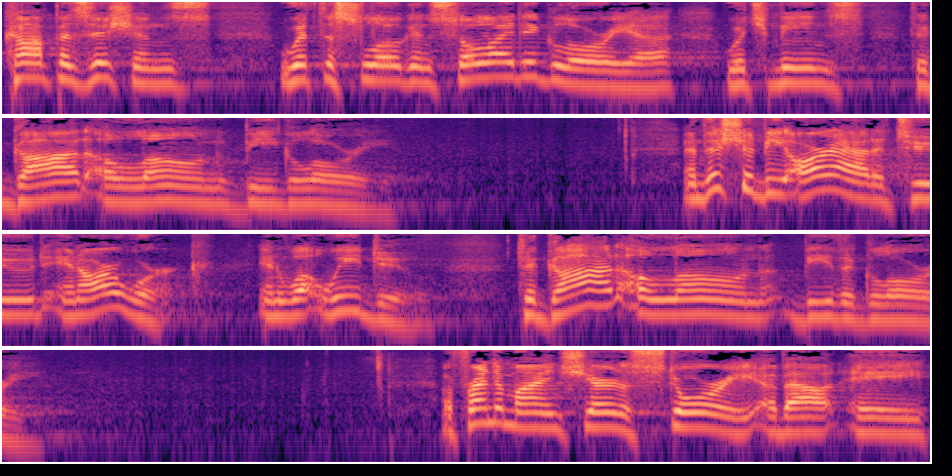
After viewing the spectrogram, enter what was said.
compositions with the slogan Soli Deo Gloria, which means to God alone be glory. And this should be our attitude in our work, in what we do. To God alone be the glory. A friend of mine shared a story about a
